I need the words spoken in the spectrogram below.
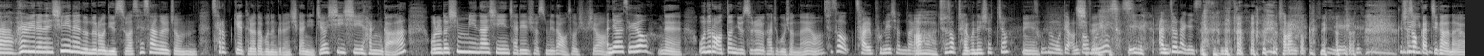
자, 화요일에는 시인의 눈으로 뉴스와 세상을 좀 새롭게 들여다보는 그런 시간이죠. 시시한가. 오늘도 신미나 시인 자리해 주셨습니다. 어서 오십시오. 안녕하세요. 네. 오늘은 어떤 뉴스를 가지고 오셨나요? 추석 잘 보내셨나요? 아, 추석 잘 보내셨죠? 예. 저는 어디 안 가고요. 예, 안전하게 있었습니다. 저랑 똑같네요. 예. 추석 이, 같지가 않아요.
